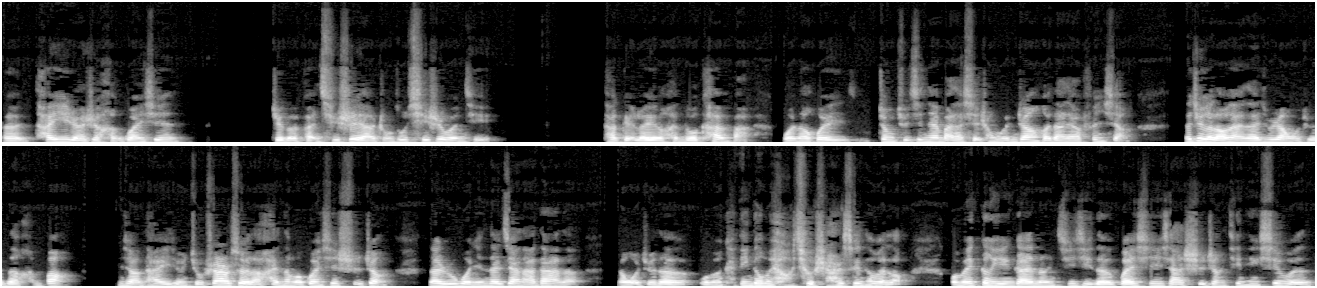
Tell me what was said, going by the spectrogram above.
呃，他依然是很关心这个反歧视呀、种族歧视问题。他给了有很多看法，我呢会争取今天把它写成文章和大家分享。那这个老奶奶就让我觉得很棒。你想，她已经九十二岁了，还那么关心时政。那如果您在加拿大呢？那我觉得我们肯定都没有九十二岁那么老，我们更应该能积极的关心一下时政，听听新闻。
